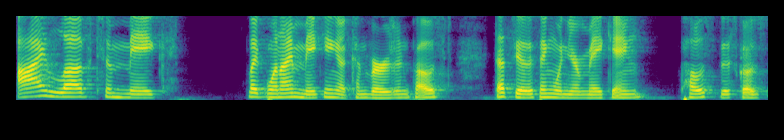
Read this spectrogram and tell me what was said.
I love to make, like when I'm making a conversion post, that's the other thing when you're making posts. This goes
